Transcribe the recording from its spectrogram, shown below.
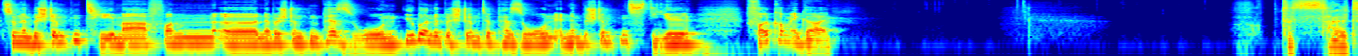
zu einem bestimmten Thema von äh, einer bestimmten Person, über eine bestimmte Person, in einem bestimmten Stil. Vollkommen egal. Das ist halt,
